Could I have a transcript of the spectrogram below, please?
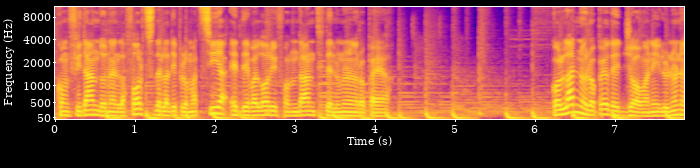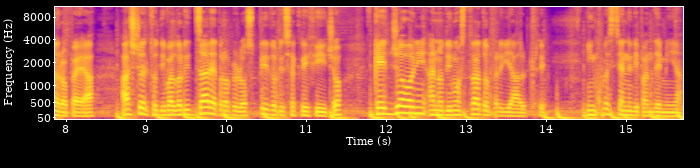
confidando nella forza della diplomazia e dei valori fondanti dell'Unione Europea. Con l'anno europeo dei giovani, l'Unione Europea ha scelto di valorizzare proprio lo spirito di sacrificio che i giovani hanno dimostrato per gli altri in questi anni di pandemia,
